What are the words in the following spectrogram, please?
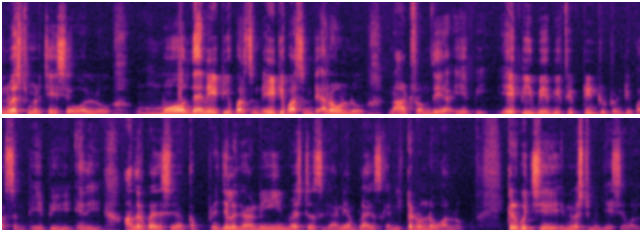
ఇన్వెస్ట్మెంట్ చేసేవాళ్ళు more than eighty percent eighty percent around not from the AP. AP maybe fifteen to twenty percent. AP ఇది ఆంధ్రప్రదేశ్ యొక్క ప్రజలు కానీ ఇన్వెస్టర్స్ కానీ ఎంప్లాయీస్ కానీ ఇక్కడ ఉండేవాళ్ళు ఇక్కడికి వచ్చి ఇన్వెస్ట్మెంట్ చేసేవాళ్ళు.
